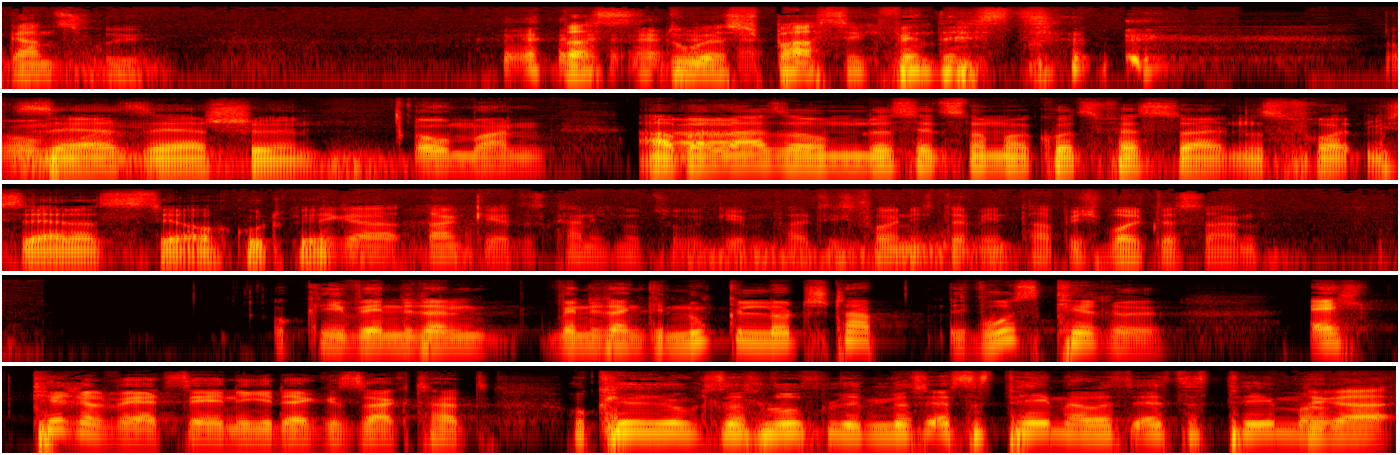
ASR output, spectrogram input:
ganz früh. Dass du es spaßig findest. Oh sehr, Mann. sehr schön. Oh Mann. Aber Äh, Lasa, um das jetzt nochmal kurz festzuhalten, es freut mich sehr, dass es dir auch gut geht. Digga, danke, das kann ich nur zurückgeben, falls ich es vorhin nicht erwähnt habe. Ich wollte es sagen. Okay, wenn ihr dann, wenn ihr dann genug gelutscht habt, wo ist Kirill? Echt, Kirill wäre jetzt derjenige, der gesagt hat, okay Jungs, lass loslegen, lass erst das Thema, was erst das Thema. Digga,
